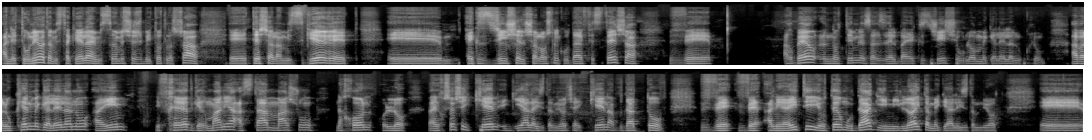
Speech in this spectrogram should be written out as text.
והנתונים, אתה מסתכל עליהם, 26 בעיטות לשער, 9 אה, למסגרת, XG אה, של 3.09, הרבה נוטים לזלזל ב-XG שהוא לא מגלה לנו כלום, אבל הוא כן מגלה לנו האם נבחרת גרמניה עשתה משהו נכון או לא, ואני חושב שהיא כן הגיעה להזדמנויות שהיא כן עבדה טוב, ו- ואני הייתי יותר מודאג אם היא לא הייתה מגיעה להזדמנויות, אה,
